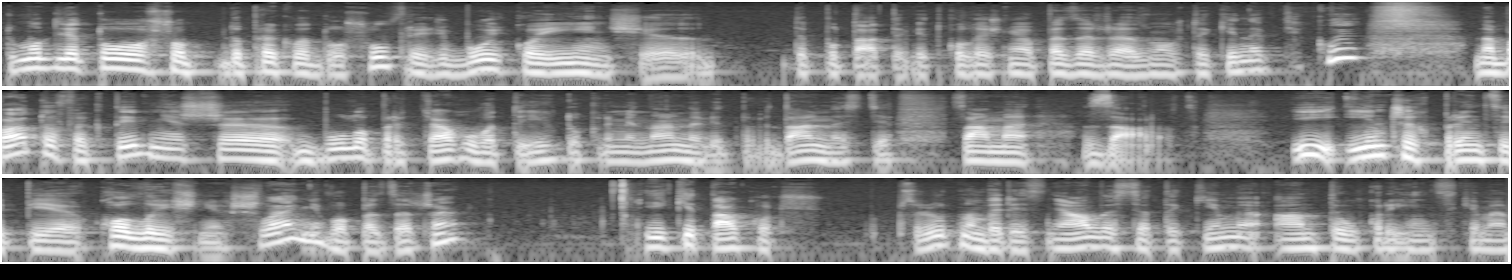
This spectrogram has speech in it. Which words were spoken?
Тому для того, щоб, до прикладу, Шуфрич, Буйко і інші депутати від колишнього ПЗЖ знову ж таки не втекли, набагато ефективніше було притягувати їх до кримінальної відповідальності саме зараз. І інших, в принципі, колишніх членів ОПЗЖ, які також абсолютно вирізнялися такими антиукраїнськими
